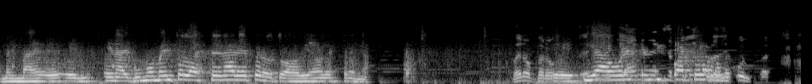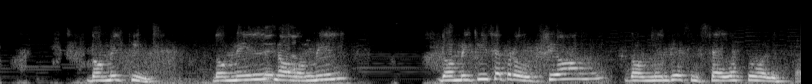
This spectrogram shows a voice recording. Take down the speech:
en, algún momento la estrenaré, pero todavía no la he estrenado. Bueno, pero. Eh, y ahora es mi cuarto la 2015. 2000, no, 2000, 2015 producción, 2016 estuvo lista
